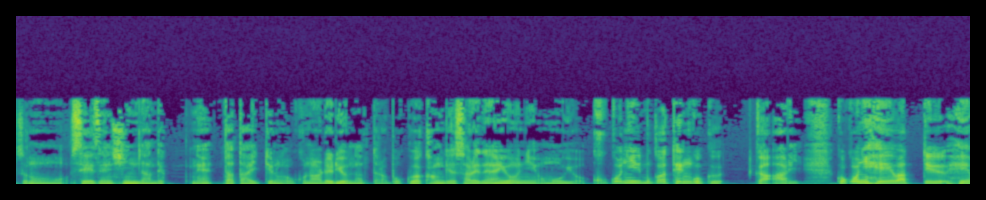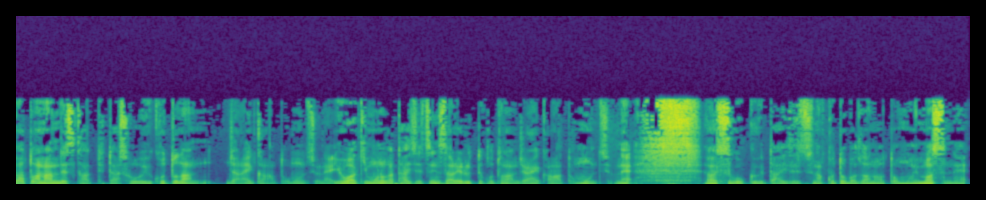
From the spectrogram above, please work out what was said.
その、生前診断でね、堕胎っていうのが行われるようになったら僕は歓迎されないように思うよ。ここに僕は天国があり、ここに平和っていう、平和とは何ですかって言ったらそういうことなんじゃないかなと思うんですよね。弱き者が大切にされるってことなんじゃないかなと思うんですよね。すごく大切な言葉だなと思いますね。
